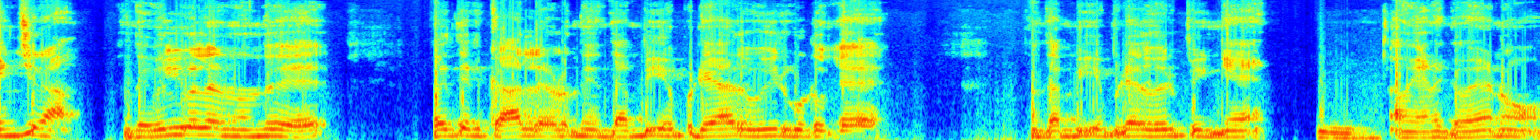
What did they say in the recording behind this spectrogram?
கெஞ்சிறான் இந்த வில்வலன் வந்து அகத்தியரி காலில் விழுந்து என் தம்பி எப்படியாவது உயிர் கொடுங்க. என் தம்பி எப்படியாவது விருப்பீங்க ம். அவன் எனக்கு வேணும்.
